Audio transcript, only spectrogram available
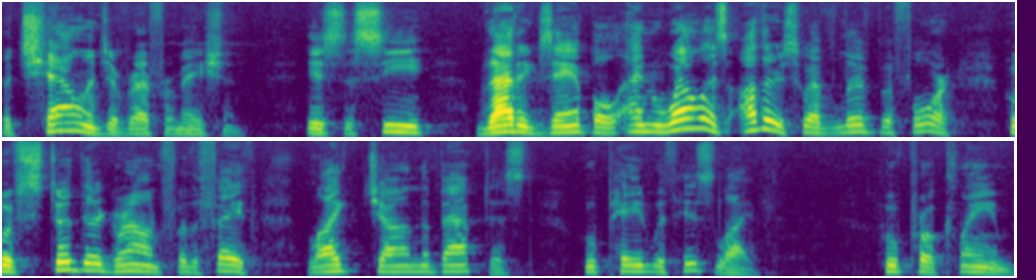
the challenge of Reformation is to see that example, and well as others who have lived before, who have stood their ground for the faith, like John the Baptist, who paid with his life, who proclaimed,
